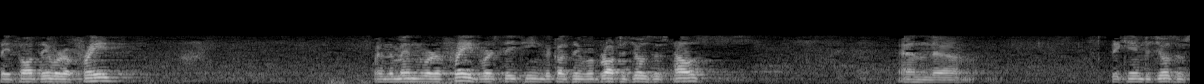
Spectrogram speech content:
they thought they were afraid when the men were afraid, verse 18, because they were brought to Joseph's house. And uh, they came to Joseph's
